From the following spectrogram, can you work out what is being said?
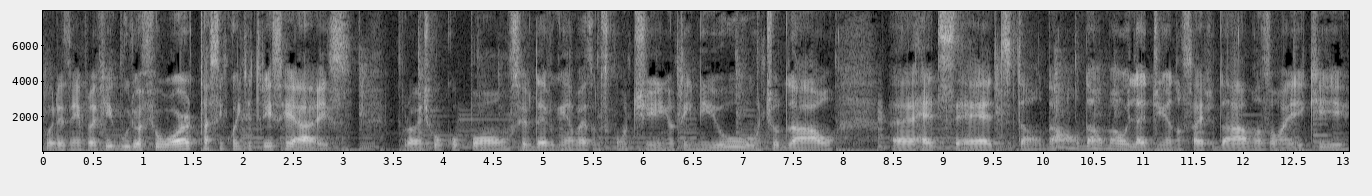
Por exemplo, aqui Good of War tá 53 reais. Provavelmente com o cupom você deve ganhar mais um descontinho. Tem New, Until Down, é, headsets. Então dá, dá uma olhadinha no site da Amazon aí que,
